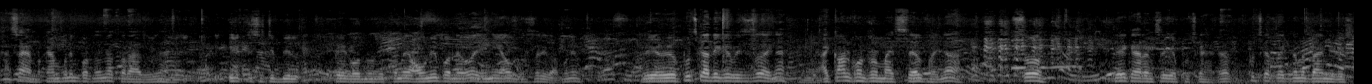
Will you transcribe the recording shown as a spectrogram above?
खासै हाम्रो काम पनि पर्दैन तर आज चाहिँ हामी इलेक्ट्रिसिटी बिल पे गर्नु एकदमै आउनै पर्ने हो यहीँ आऊ जसरी भए पनि र यो पुच्का देखेपछि चाहिँ होइन आई कान कन्ट्रोल माई सेल्फ होइन सो त्यही कारण चाहिँ यो पुच्का खाएको पुच्का चाहिँ एकदमै दामी रहेछ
